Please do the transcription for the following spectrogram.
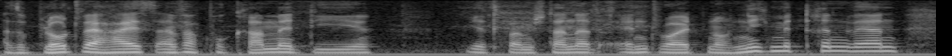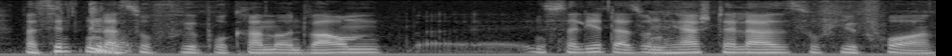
Also Bloatware heißt einfach Programme, die jetzt beim Standard Android noch nicht mit drin wären. Was sind denn genau. das so für Programme und warum äh, installiert da so ein Hersteller so viel vor?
